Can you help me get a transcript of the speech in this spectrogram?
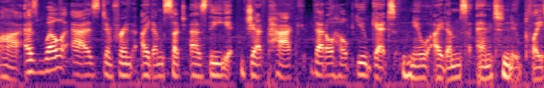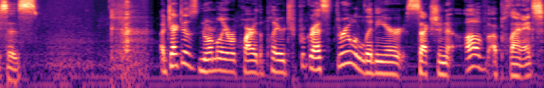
uh, as well as different items such as the jetpack that'll help you get new items and to new places. Objectives normally require the player to progress through a linear section of a planet,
